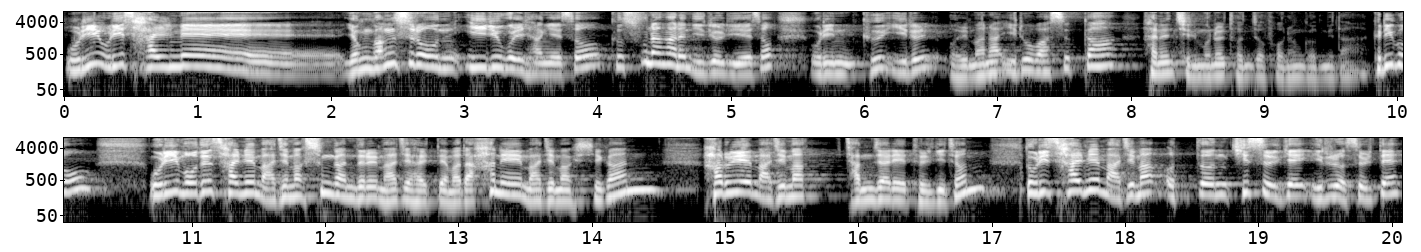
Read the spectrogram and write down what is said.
우리 우리 삶의 영광스러운 이륙을 향해서 그 순항하는 일을 위해서 우린 그 일을 얼마나 이루어왔을까 하는 질문을 던져보는 겁니다. 그리고 우리 모든 삶의 마지막 순간들을 맞이할 때마다 한 해의 마지막 시간, 하루의 마지막 잠자리에 들기 전, 또 우리 삶의 마지막 어떤 기슭에 이르렀을 때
